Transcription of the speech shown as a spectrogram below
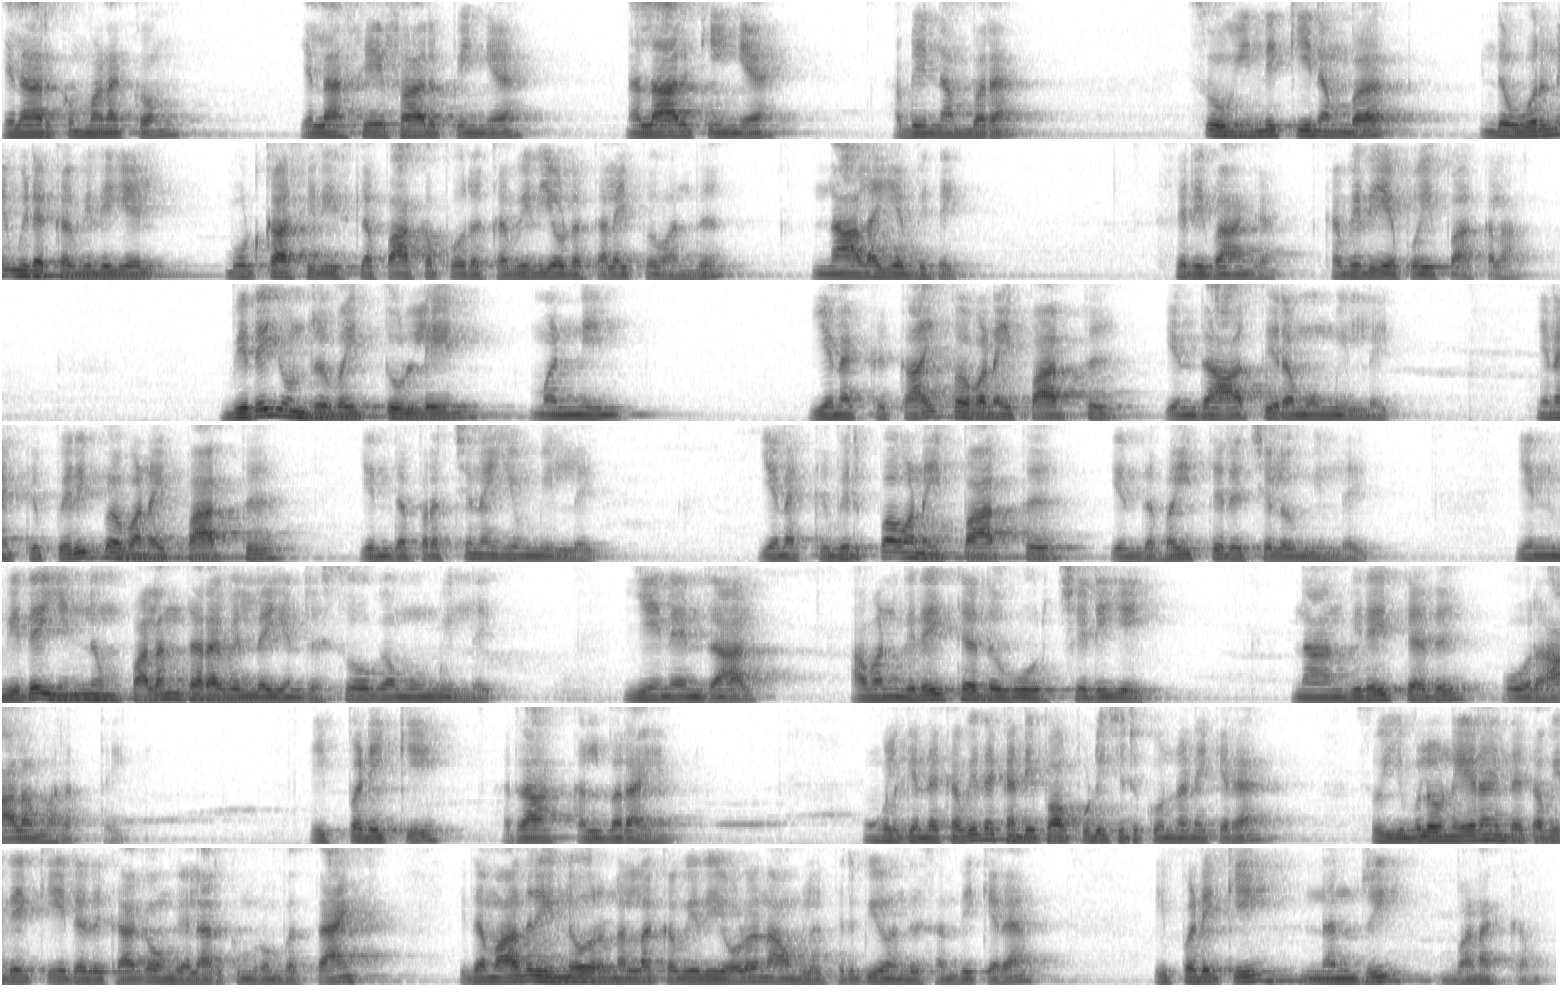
எல்லாருக்கும் வணக்கம். எல்லாம் சேஃபாக இருப்பீங்க. நல்லா இருக்கீங்க அப்படின்னு நம்புகிறேன் ஸோ இன்றைக்கி நம்ம இந்த ஒரு நிமிட கவிதைகள் போட்கா சீரீஸில் பார்க்க போகிற கவிதையோட தலைப்பு வந்து நாளைய விதை. சரி வாங்க. கவிதையை போய் பார்க்கலாம். விதை ஒன்று வைத்துள்ளேன் மண்ணில். எனக்கு காய்ப்பவனை பார்த்து எந்த ஆத்திரமும் இல்லை. எனக்கு பிரிப்பவனை பார்த்து எந்த பிரச்சனையும் இல்லை. எனக்கு விற்பவனை பார்த்து எந்த வைத்தெரிச்சலும் இல்லை. என் விதை இன்னும் பலன் தரவில்லை என்ற சோகமும் இல்லை. ஏனென்றால் அவன் விதைத்தது ஓர் செடியை நான் விதைத்தது ஓர் ஆலமரத்தை. இப்படிக்கு ரா. கல்வராயன். உங்களுக்கு இந்த கவிதை கண்டிப்பாக பிடிச்சிருக்குன்னு நினைக்கிறேன். ஸோ இவ்வளோ நேரம் இந்த கவிதை கேட்டதுக்காக உங்கள் எல்லாருக்கும் ரொம்ப தேங்க்ஸ் இதை மாதிரி இன்னொரு நல்ல கவிதையோடு நான் உங்களை திருப்பி வந்து சந்திக்கிறேன். இப்படிக்கு நன்றி வணக்கம்.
